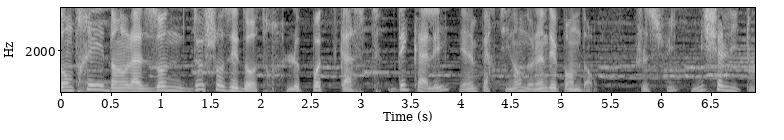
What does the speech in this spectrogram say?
entrez dans la zone Deux choses et d'autres, le podcast décalé et impertinent de l'indépendant. Je suis Michel Litou.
